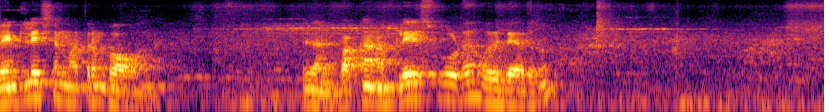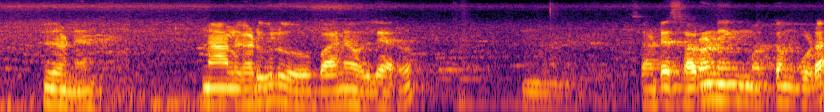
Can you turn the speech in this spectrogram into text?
వెంటిలేషన్ మాత్రం బాగుంది. ఇదండి పక్కన ప్లేస్ కూడా వదిలేరు. ఇదండి నాలుగు అడుగులు బాగానే వదిలారు. అంటే సరౌండింగ్ మొత్తం కూడా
